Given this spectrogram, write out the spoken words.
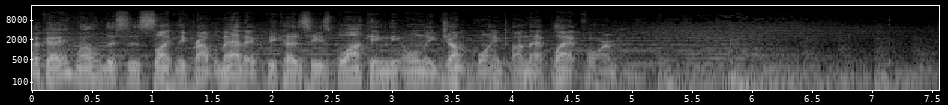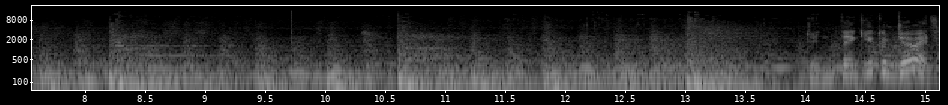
Okay, well, this is slightly problematic because he's blocking the only jump point on that platform. Didn't think you could do it.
